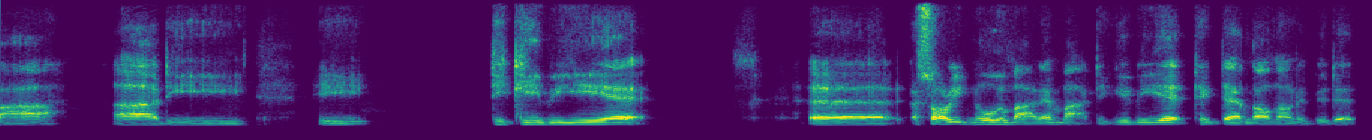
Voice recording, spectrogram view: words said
မှာအာဒီဒီ DKB ရဲ့အဲ sorry နိုဝင်ဘာထဲမှာ DKB ရဲ့ထိပ်တန်းကောင်းဆောင်တွေဖြစ်တဲ့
